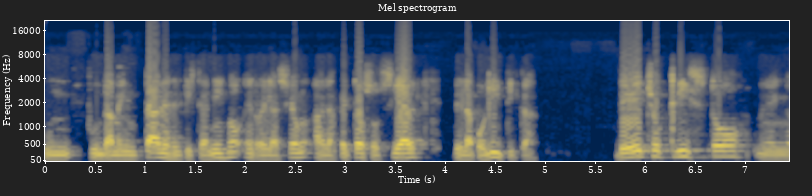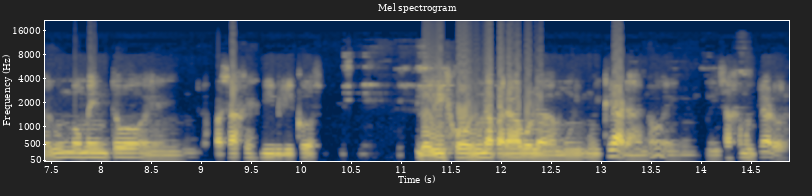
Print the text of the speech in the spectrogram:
del cristianismo en relación al aspecto social de la política. De hecho, Cristo en algún momento en los pasajes bíblicos lo dijo en una parábola muy, muy clara, ¿no? En un mensaje muy claro,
